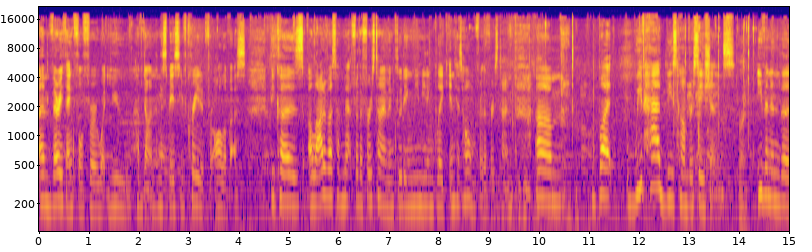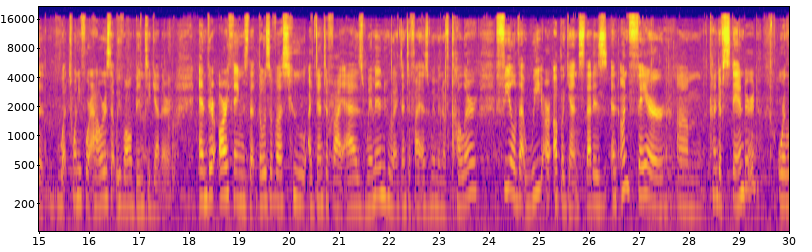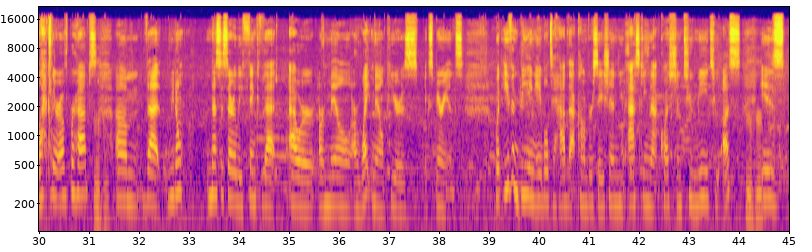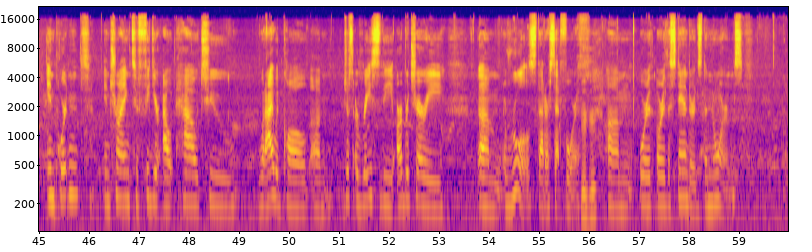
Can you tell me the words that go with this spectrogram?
am very thankful for what you have done in the space you've created for all of us. Because a lot of us have met for the first time, including me meeting Blake in his home for the first time. Um, but we've had these conversations Right. even in the what 24 hours that we've all been together and there are things that those of us who identify as women, who identify as women of color, feel that we are up against. That is an unfair um, kind of standard, or lack thereof, perhaps, um, that we don't necessarily think that our our male, our white male peers experience. But even being able to have that conversation, you asking that question to me, to us, is important in trying to figure out how to, what I would call, um, just erase the arbitrary um, rules that are set forth, um, or or the standards, the norms.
